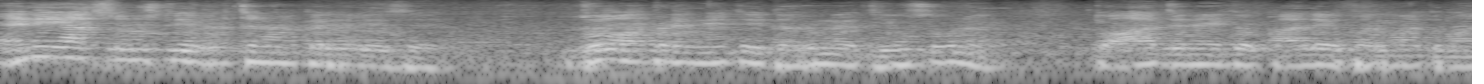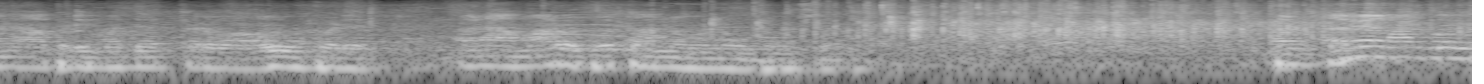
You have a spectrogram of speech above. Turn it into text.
એની આ સૃષ્ટિ રચના કરેલી છે. જો આપણે નીતિ ધર્મે જીવશું ને, તો આજ નહીં તો કાલે પરમાત્માને આપણી મદદ કરવા આવવું પડે અને આ મારો પોતાનો અનુભવ છે. પણ તમે માગો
